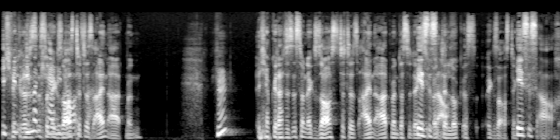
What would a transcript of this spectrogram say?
ich will Ich dachte, immer das ist so ein exhaustetes. Einatmen. Hm? Ich habe gedacht, es ist so ein exhaustetes Einatmen, dass du denkst, Ist es Gott, der. Look ist exhausting. Ist es auch.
